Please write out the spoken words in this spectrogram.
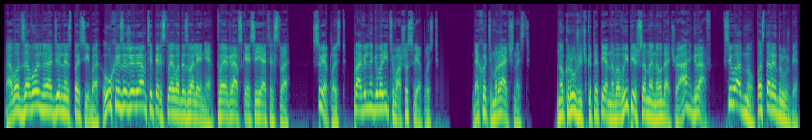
а вот за вольную отдельное спасибо. Ух и заживем теперь с твоего дозволения, твое графское сиятельство. Светлость. Правильно говорить, ваша светлость. Да хоть мрачность. Но кружечка-то пенного выпьешь со мной на удачу, а, граф? Всего одну, по старой дружбе.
